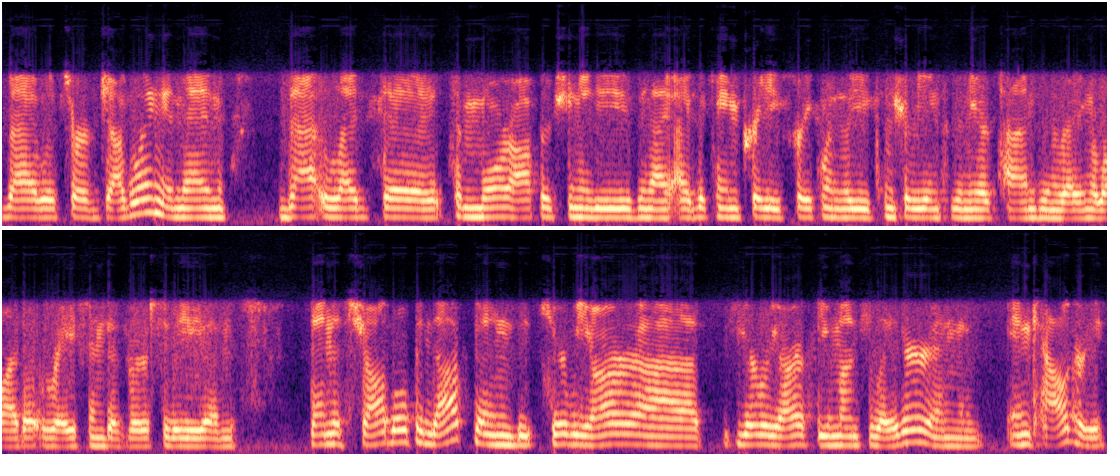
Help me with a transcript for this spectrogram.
that I was sort of juggling, and then that led to, to more opportunities, and I, I became pretty frequently contributing to the New York Times and writing a lot about race and diversity. And then this job opened up, and here we are. Uh, here we are a few months later, and in Calgary.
